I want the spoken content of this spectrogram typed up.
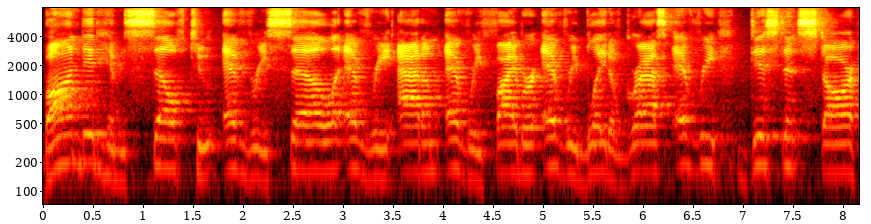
bonded himself to every cell, every atom, every fiber, every blade of grass, every distant star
